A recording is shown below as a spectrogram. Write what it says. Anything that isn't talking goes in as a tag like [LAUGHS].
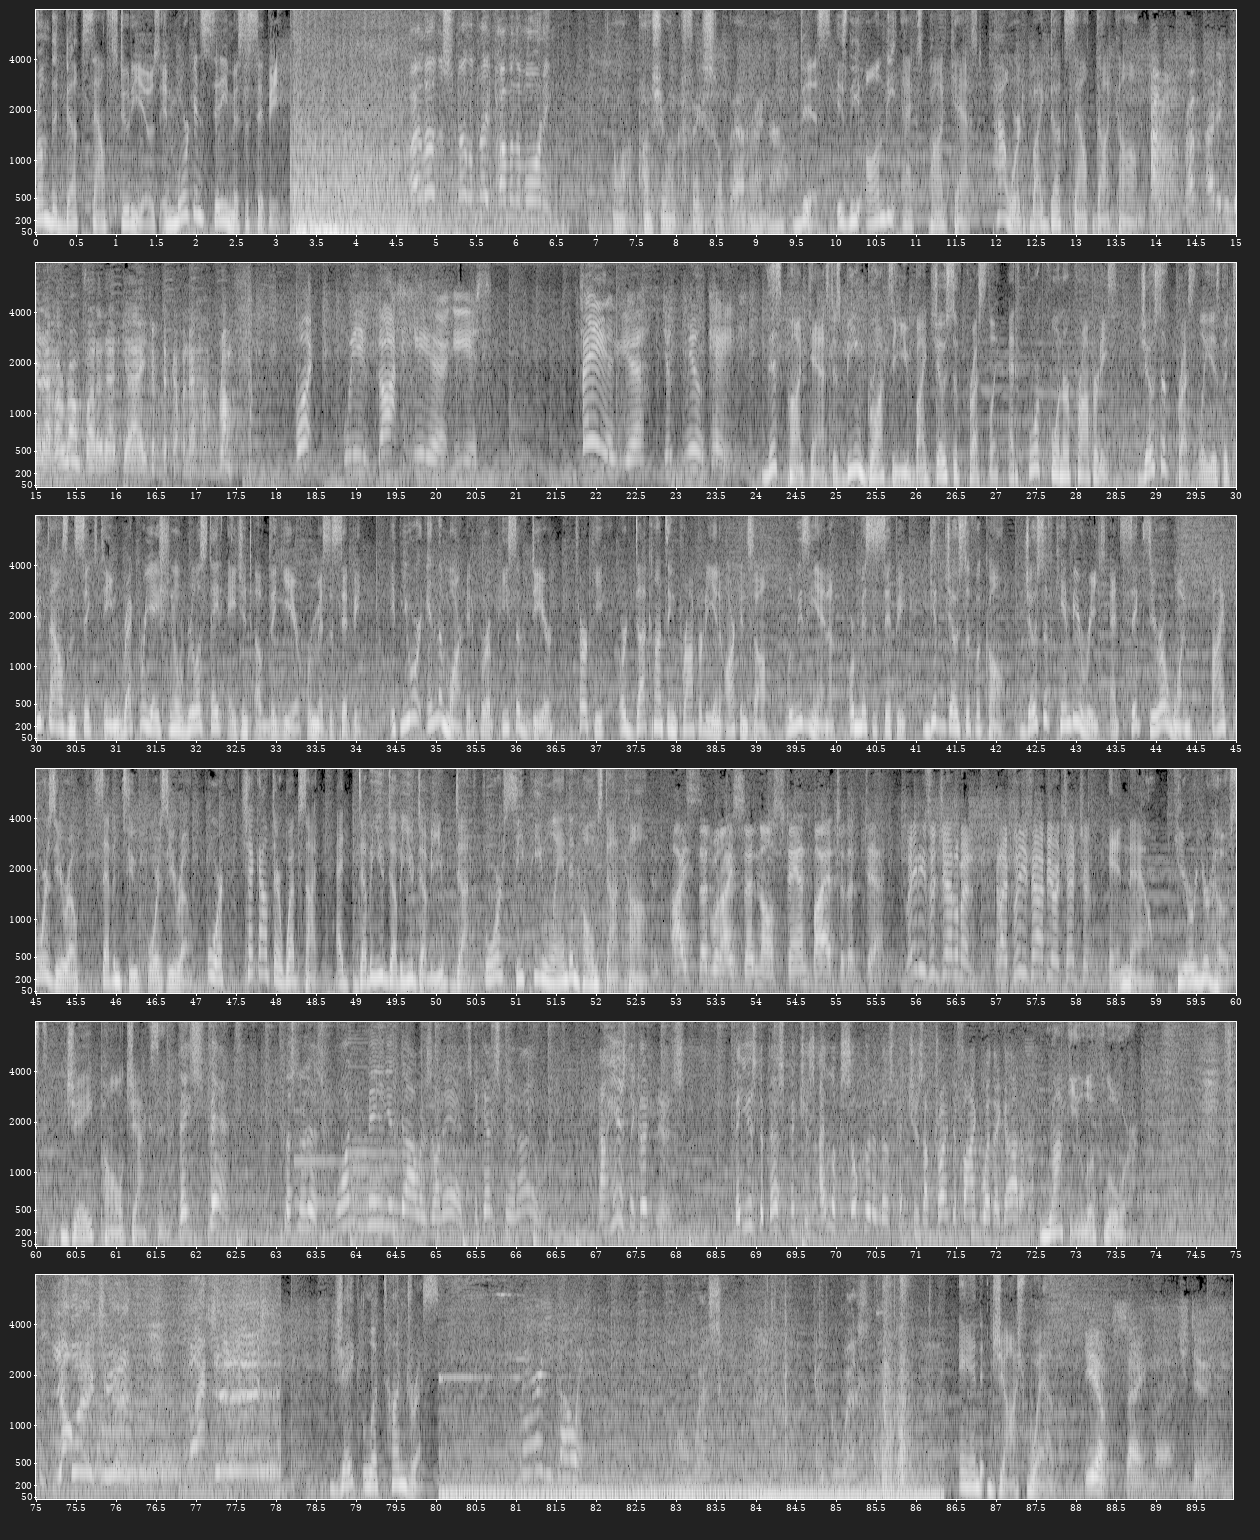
from the Duck South Studios in Morgan City, Mississippi. I love the smell of napalm in the morning. I want to punch you in the face so bad right now. This is the On the X podcast, powered by DuckSouth.com. I didn't get a harumph out of that guy. Give the governor a harumph. What we've got here is failure to communicate. This podcast is being brought to you by Joseph Presley at Four Corner Properties. Joseph Presley is the 2016 Recreational Real Estate Agent of the Year for Mississippi. If you are in the market for a piece of deer, turkey, or duck hunting property in Arkansas, Louisiana, or Mississippi, give Joseph a call. Joseph can be reached at 601 540 7240 or check out their website at www.4cplandandhomes.com. I said what I said and I'll stand by it to the death. Ladies and gentlemen, can I please have your attention? And now, here are your hosts, J. Paul Jackson. They spent, listen to this, $1 million on ads against me in Iowa. Now, here's the good news. They used the best pictures. I look so good in those pictures. I'm trying to find where they got them. Rocky LaFleur. Yo, Adrian! I did it! Jake Latundras. Where are you going? Going west. Gotta go west. And Josh Webb. You don't say much, do you?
